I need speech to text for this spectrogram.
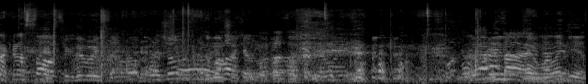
Юра, красавчик, дивися. Думав, що попаду. Вітаю, молодець.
